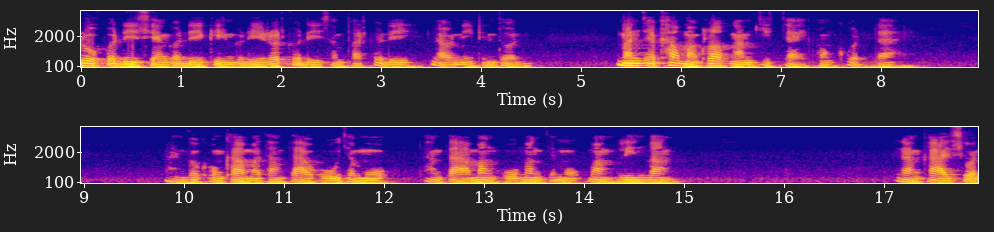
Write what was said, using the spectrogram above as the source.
รูปก็ดีเสียงก็ดีกลิ่นก็ดีรสก็ดีสัมผัสก็ดี เหล่านี้เป็นต้น มันจะเข้ามาครอบงำจิตใจของคนได้ มันก็คงเข้ามาทางตาหูจมูก ทางตามั่งหูมั่งจมูกบ้างลิ้นบ้าง ร่างกายส่วน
